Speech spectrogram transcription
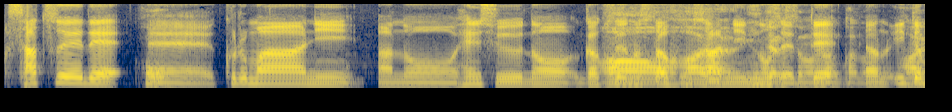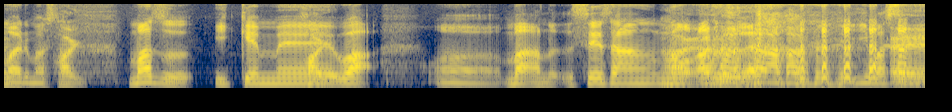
撮影で、えー車に、あの編集の学生のスタッフを3あーはいはい。人乗せてあの行ってまいりました、はいはい。まず1件目は、うんまああの生産のある、言いましたね。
